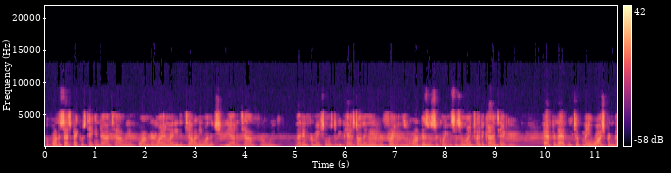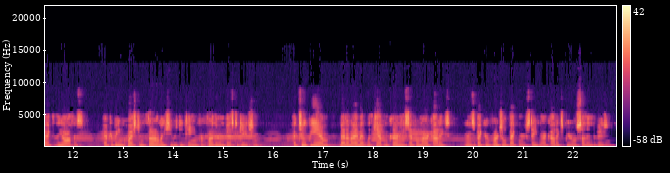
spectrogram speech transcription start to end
Before the suspect was taken downtown, we informed her landlady to tell anyone that she'd be out of town for a week. That information was to be passed on to any of her friends or business acquaintances who might try to contact her. After that, we took May Washburn back to the office. After being questioned thoroughly, she was detained for further investigation. At 2 p.m., Ben and I met with Captain Kearney, Central Narcotics, and Inspector Virgil Beckner, State Narcotics Bureau, Southern Division.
